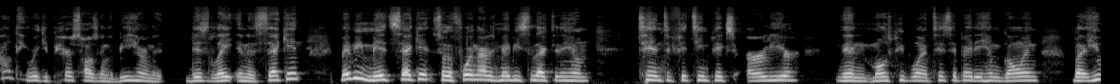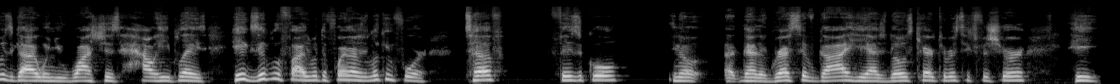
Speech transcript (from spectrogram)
I don't think Ricky Pearsall is going to be here in the, this late in the second, maybe mid second. So the 49ers maybe selected him 10 to 15 picks earlier than most people anticipated him going. But he was a guy when you watch just how he plays, he exemplifies what the 49ers are looking for tough, physical, you know, uh, that aggressive guy. He has those characteristics for sure. He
